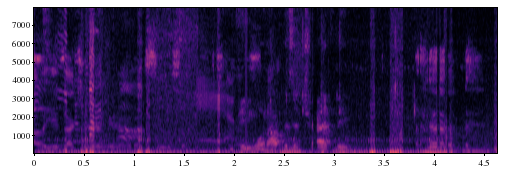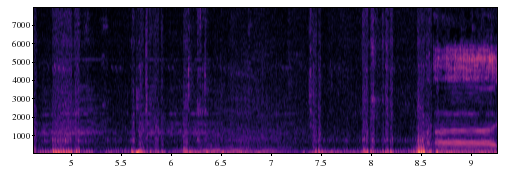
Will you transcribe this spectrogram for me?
Oh, he's actually right here. Let's see what's up. He went opposite traffic. uh,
